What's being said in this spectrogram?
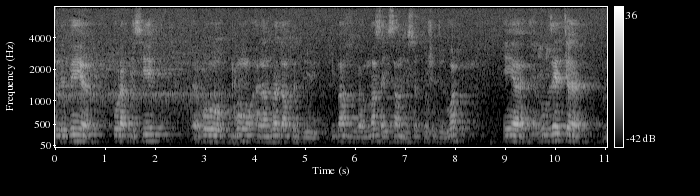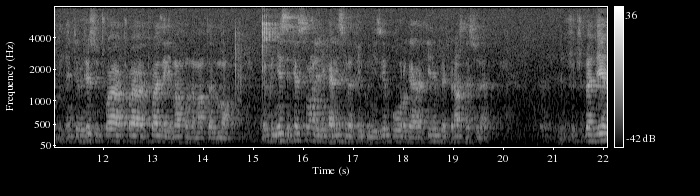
relever euh, pour apprécier euh, vos mots à l'endroit du, banc du gouvernement s'agissant de ce projet de loi. Et vous vous êtes interrogé sur trois, trois, trois éléments fondamentalement. Le premier, c'est quels sont les mécanismes préconisés pour garantir une préférence nationale? Je, je dois dire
